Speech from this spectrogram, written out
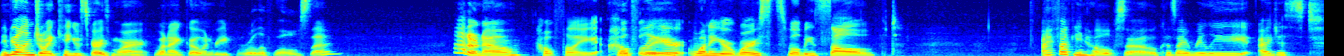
maybe I'll enjoy King of Scars more when I go and read Rule of Wolves. Then I don't know. Hopefully, hopefully, Hopefully. your one of your worsts will be solved. I fucking hope so because I really I just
